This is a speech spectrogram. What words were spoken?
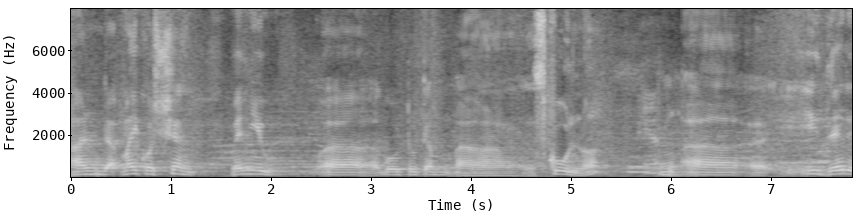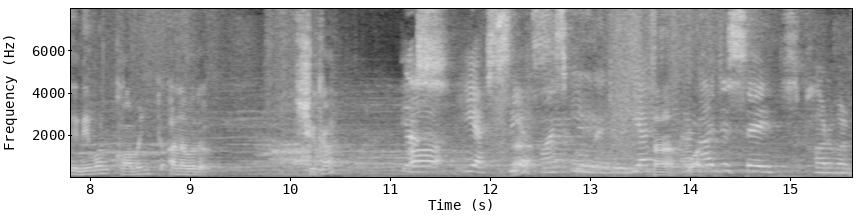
And uh, my question, when you uh, go to tem- uh, school, no? Yeah. Mm, uh, uh, is there anyone comment on our Shikha? Yes. Uh, yes. Yes. My school they do. Yes. Uh, and what? I just say it's part of our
